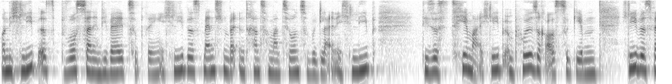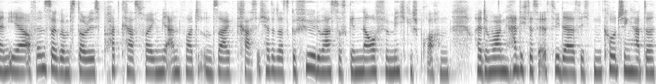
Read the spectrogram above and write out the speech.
Und ich liebe es, Bewusstsein in die Welt zu bringen. Ich liebe es, Menschen in Transformation zu begleiten. Ich liebe dieses Thema. Ich liebe Impulse rauszugeben. Ich liebe es, wenn ihr auf Instagram Stories, Podcast-Folgen mir antwortet und sagt, krass, ich hatte das Gefühl, du hast das genau für mich gesprochen. Heute Morgen hatte ich das erst wieder, dass ich ein Coaching hatte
